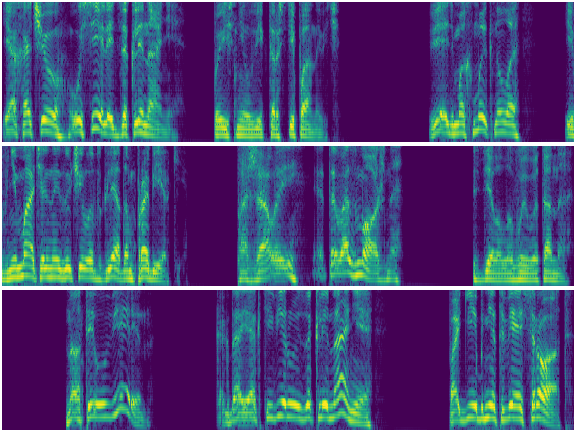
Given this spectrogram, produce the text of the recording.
я хочу усилить заклинание», — пояснил Виктор Степанович. Ведьма хмыкнула и внимательно изучила взглядом пробирки. «Пожалуй, это возможно», — сделала вывод она. «Но ты уверен? Когда я активирую заклинание, погибнет весь род».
